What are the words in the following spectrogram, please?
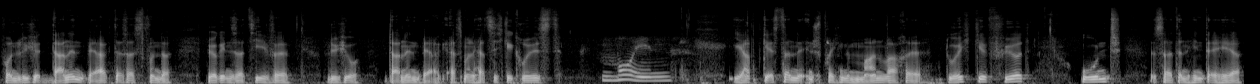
von Lüchow-Dannenberg, das heißt von der Bürgerinitiative Lüchow-Dannenberg. Erstmal herzlich gegrüßt. Moin. Ihr habt gestern eine entsprechende Mahnwache durchgeführt und es hat dann hinterher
